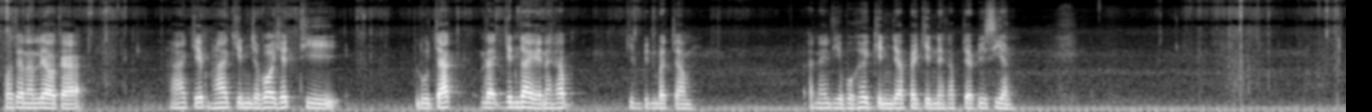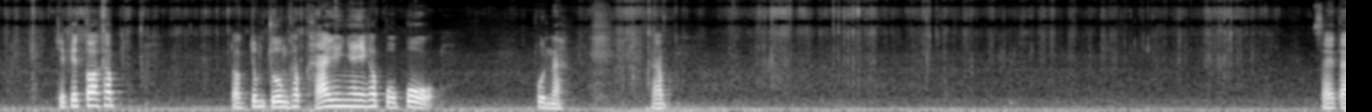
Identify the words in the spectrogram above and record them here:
เพราะฉะนั้นแล้วก็หาเก็บหากินเฉพาะเห็ดที่รู้จักและกินได้นะครับ กินเป็นประจำอันไหนที่บ่เคยกินอย่าไปกินนะครับอย่าไปเสี่ยง เก็บเห็ดต่อครับ ดอกจุ่มๆครับ ขาใหญ่ๆครับโปโปพุ่นนะครับสายตา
